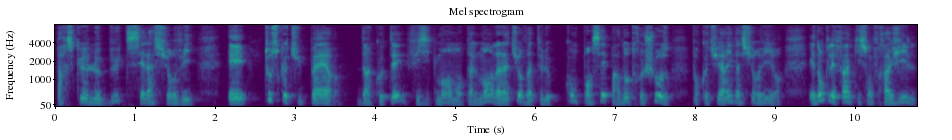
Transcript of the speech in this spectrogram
Parce que le but, c'est la survie. Et tout ce que tu perds d'un côté, physiquement, mentalement, la nature va te le compenser par d'autres choses pour que tu arrives à survivre. Et donc les femmes qui sont fragiles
